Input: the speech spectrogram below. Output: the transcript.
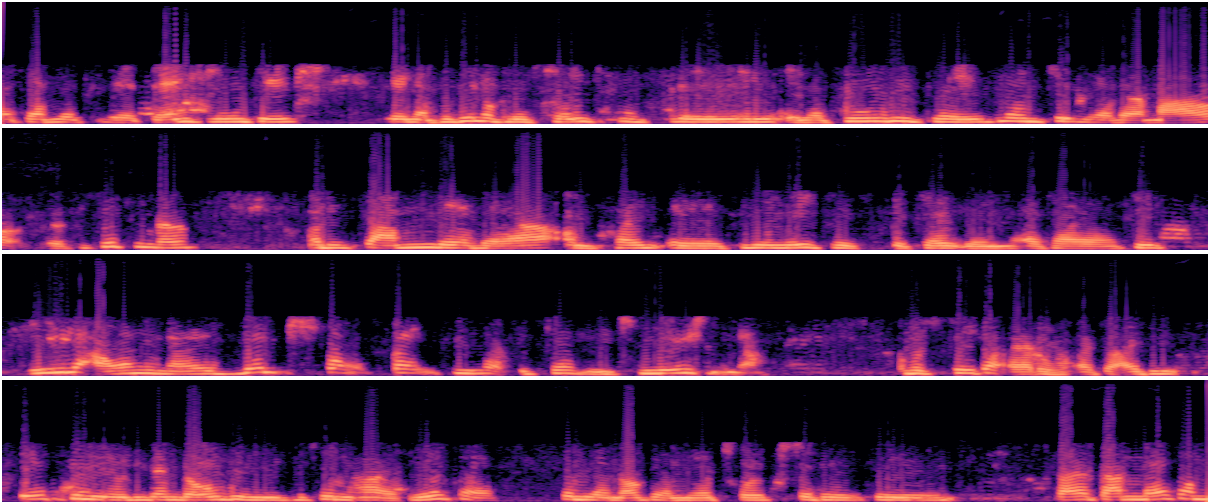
og der vil jeg gerne bruge det. Men at begynde at bruge Facebook Pay eller Google Pay, nogle ting vil jeg være meget øh, forsigtig med. Og det samme vil at være omkring øh, biometrisk betaling. Altså, det hele afhænger af, hvem står bag de her betalingsløsninger hvor sikker er du? Altså, at de efterlever de den lovgivning, vi simpelthen har i Europa, så vil jeg nok være mere tryg. Så det, det, der, der er masser af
